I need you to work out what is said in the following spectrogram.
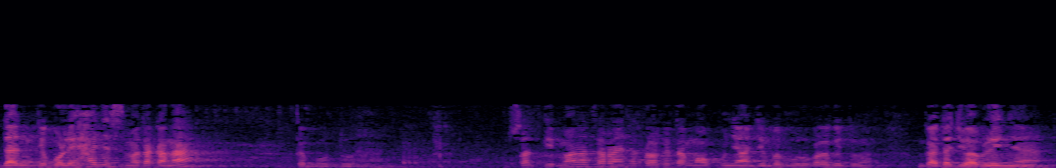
dan kebolehannya semata karena kebutuhan. Ustaz gimana caranya kalau kita mau punya anjing berburu kalau gitu nggak ada jual belinya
